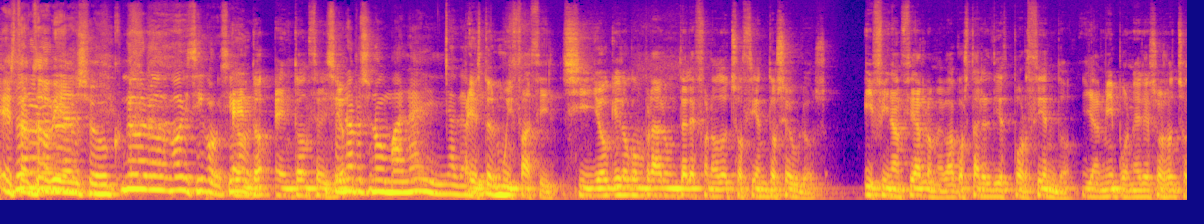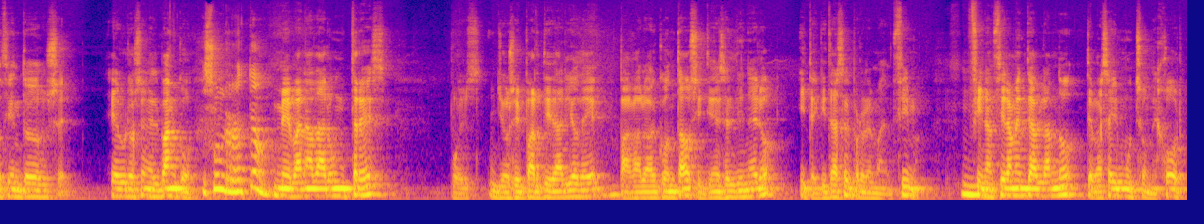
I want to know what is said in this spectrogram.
Está No, no, no, todavía no, en no. shock. No, no, voy, sigo, sigo. Ento- entonces, Soy yo- una persona humana y esto es muy fácil. Si yo quiero comprar un teléfono de 800 euros y financiarlo me va a costar el 10% y a mí poner esos 800 euros en el banco Es un roto. me van a dar un 3, pues yo soy partidario de pagarlo al contado si tienes el dinero y te quitas el problema encima. Financieramente hablando, te vas a ir mucho mejor.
